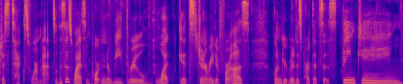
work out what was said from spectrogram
just text format. So this is why it's important to read through what gets generated for us. I'm going to get rid of this part that says thinking.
